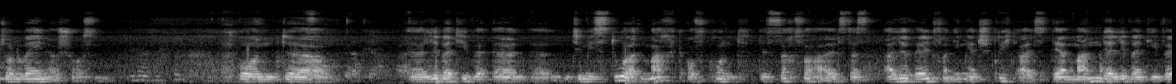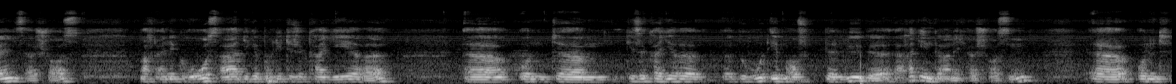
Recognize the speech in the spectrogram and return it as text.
John Wayne erschossen. Und äh, äh, Liberty, äh, äh, Jimmy Stewart macht aufgrund des Sachverhalts, dass alle Welt von ihm jetzt spricht als der Mann, der Liberty Valance erschoss, macht eine großartige politische Karriere. Äh, und ähm, diese Karriere äh, beruht eben auf der Lüge. Er hat ihn gar nicht erschossen. und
